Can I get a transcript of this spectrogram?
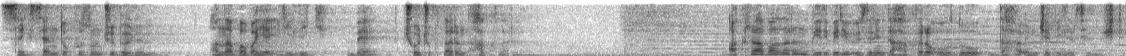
89. Bölüm Ana babaya iyilik ve çocukların hakları Akrabaların birbiri üzerinde hakları olduğu daha önce belirtilmişti.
